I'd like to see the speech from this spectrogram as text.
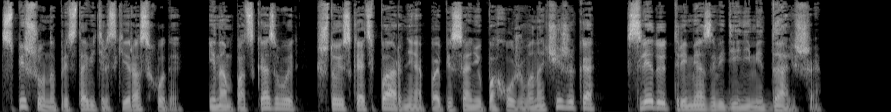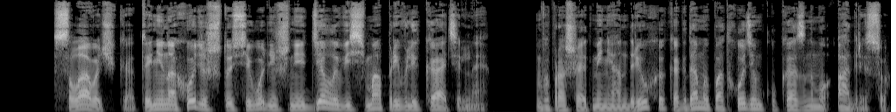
Спешу на представительские расходы, и нам подсказывают, что искать парня, по описанию похожего на Чижика, следует тремя заведениями дальше. «Славочка, ты не находишь, что сегодняшнее дело весьма привлекательное?» — вопрошает меня Андрюха, когда мы подходим к указанному адресу.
